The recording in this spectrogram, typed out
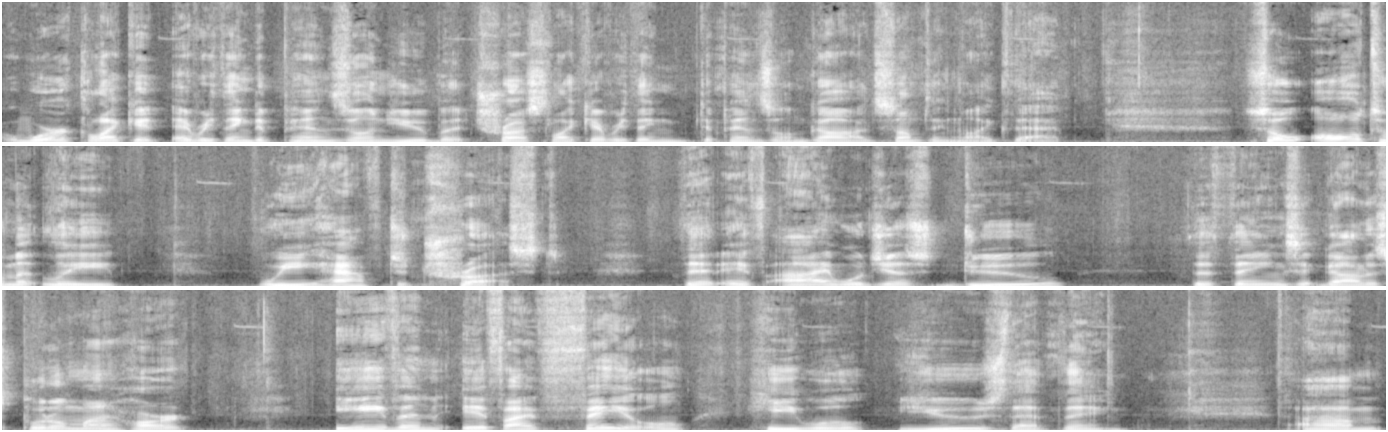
work like it everything depends on you, but trust like everything depends on God, something like that. So ultimately, we have to trust that if I will just do the things that God has put on my heart. Even if I fail, He will use that thing. Um,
